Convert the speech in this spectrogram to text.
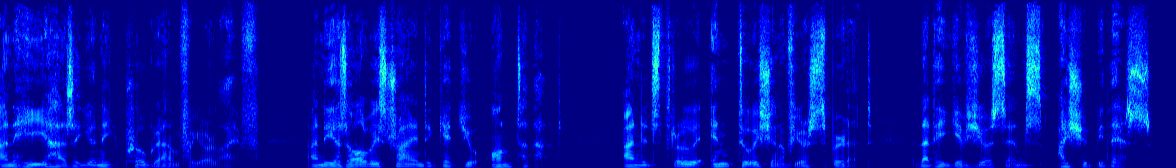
and he has a unique program for your life, and he is always trying to get you onto that. And it's through intuition of your spirit that he gives you a sense, I should be this,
